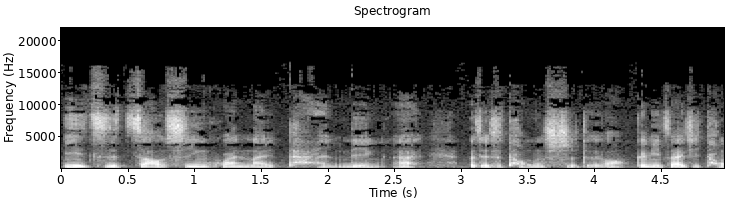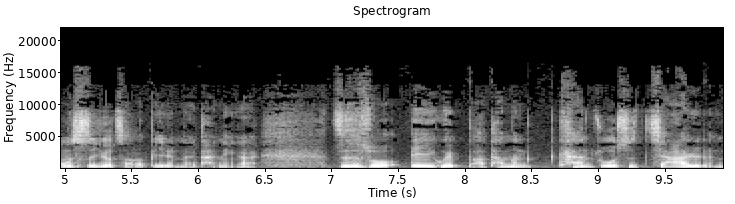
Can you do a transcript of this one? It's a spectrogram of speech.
一直找新欢来谈恋爱，而且是同时的哦，跟你在一起，同时又找了别人来谈恋爱。只是说，A 会把他们看作是家人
